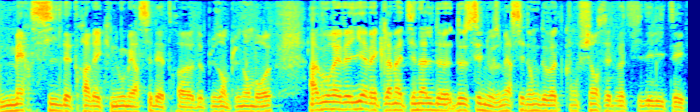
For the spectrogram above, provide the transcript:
Merci d'être avec nous. Merci d'être euh, de plus en plus nombreux à vous réveiller avec la matinale de, CNews. Merci donc de votre confiance et de votre fidélité.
